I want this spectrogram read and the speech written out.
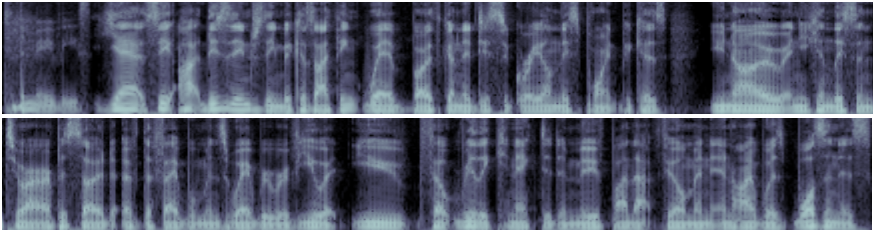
to the movies. Yeah, see, I, this is interesting because I think we're both going to disagree on this point because you know, and you can listen to our episode of The Fabelmans where we review it. You felt really connected and moved by that film, and, and I was wasn't as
